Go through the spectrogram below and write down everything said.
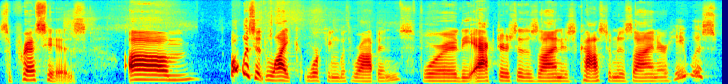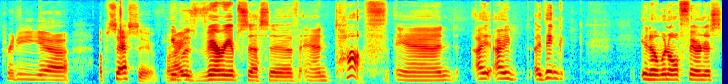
suppress his. Um, what was it like working with Robbins for the actors, the designers, the costume designer? He was pretty uh, obsessive, right? He was very obsessive and tough. And I, I, I think, you know, in all fairness,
